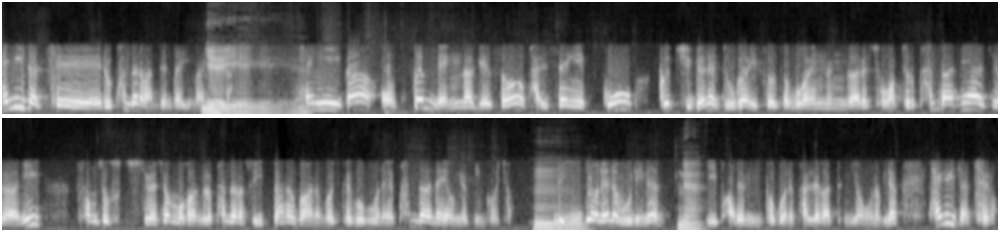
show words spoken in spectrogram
행위 자체로 판단하면 안 된다 이 예, 말입니다. 예, 예, 예. 행위가 어떤 맥락에서 발생했고 그 주변에 누가 있어서 뭐가 했는가를 종합적으로 판단해야지만이 성적 수치심의 혐오감을 판단할 수 있다라고 하는 것이 대법원의 판단의 영역인 거죠. 음. 근데 이전에는 우리는 네. 이 다른 법원의 판례 같은 경우는 그냥 행위 자체로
